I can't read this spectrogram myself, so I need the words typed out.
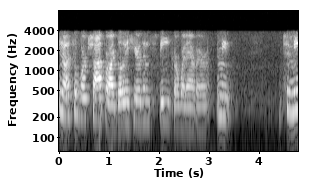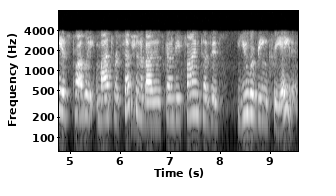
you know it's a workshop, or I go to hear them speak, or whatever. I mean, to me, it's probably my perception about it is going to be fine because it's you were being creative.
